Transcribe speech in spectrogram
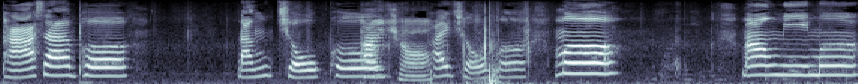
爬山坡。篮球坡，拍球，拍球坡，么，猫咪么，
